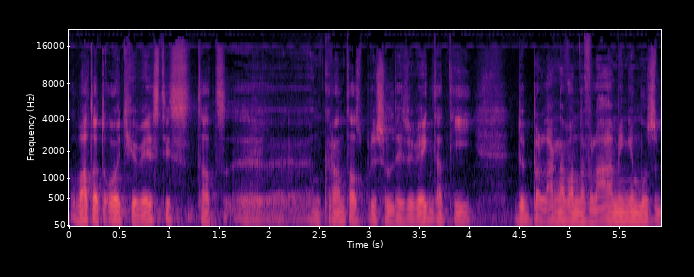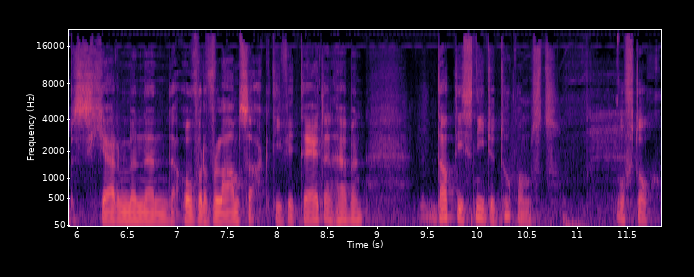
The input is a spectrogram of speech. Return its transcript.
wat het ooit geweest is, dat uh, een krant als Brussel deze week, dat die de belangen van de Vlamingen moest beschermen en over Vlaamse activiteiten hebben. Dat is niet de toekomst. Of toch?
